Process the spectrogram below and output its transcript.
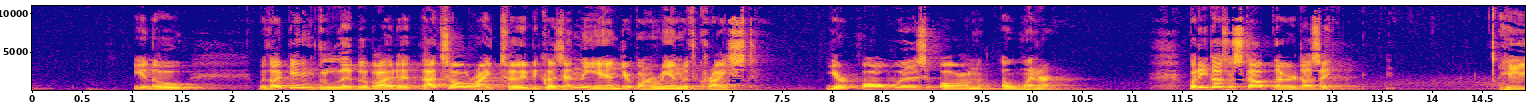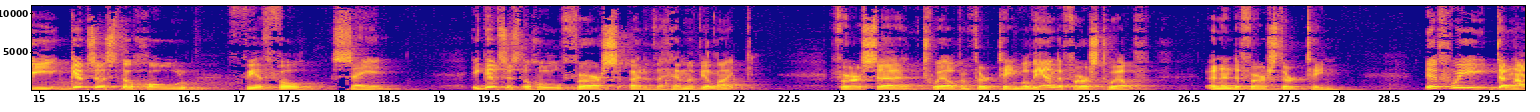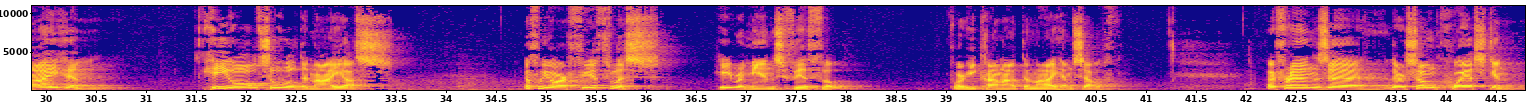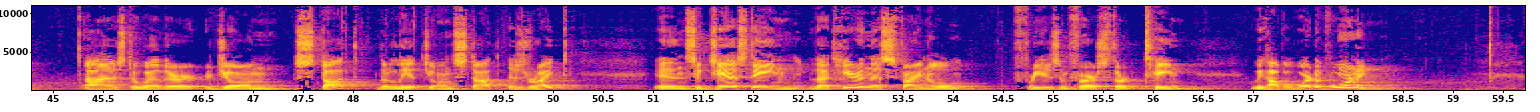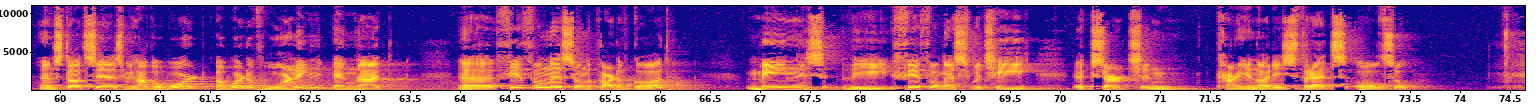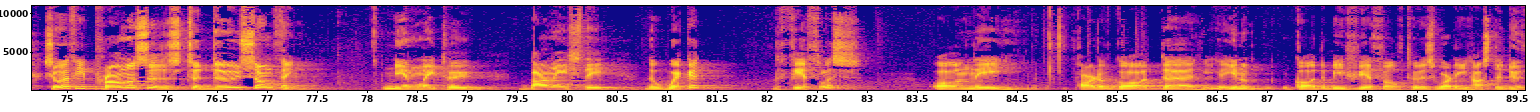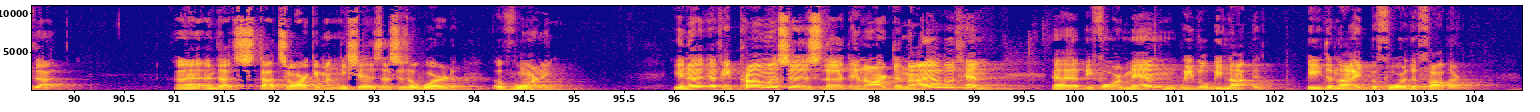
you know, without being glib about it, that's all right too, because in the end, you're going to reign with Christ. You're always on a winner. But he doesn't stop there, does he? He gives us the whole faithful saying. He gives us the whole verse out of the hymn, if you like. Verse uh, 12 and 13. Well, the end of verse 12 and into verse 13. If we deny him, he also will deny us. If we are faithless, he remains faithful, for he cannot deny himself. My friends, uh, there's some question as to whether John Stott, the late John Stott, is right in suggesting that here in this final phrase in verse 13, we have a word of warning. And Stott says we have a word, a word of warning in that uh, faithfulness on the part of God means the faithfulness which he exerts in carrying out his threats also. So if he promises to do something, namely to banish the, the wicked, the faithless, on the part of God, uh, you know, God to be faithful to his word, he has to do that. Uh, and that's that's argument. And he says this is a word of warning. You know, if he promises that in our denial of him uh, before men, we will be not be denied before the Father.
